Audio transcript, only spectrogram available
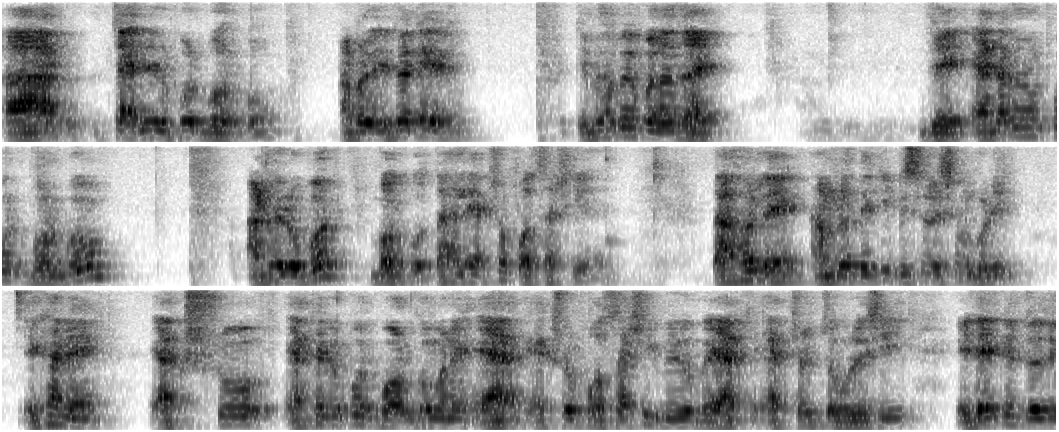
আর চারের উপর বর্গ। আবার এটাকে এভাবে বলা যায় যে এগারোর উপর বর্গ, আটের উপর বর্গ। তাহলে একশো পঁচাশি হয়। তাহলে আমরা দেখি বিশ্লেষণ করি। এখানে একশো একের উপর বর্গ মানে এক, একশো পঁচাশি বিয়োগ এক, একশো চৌরাশি, এটাকে যদি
